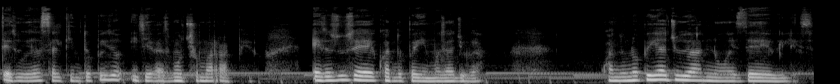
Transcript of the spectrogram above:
te subes hasta el quinto piso y llegas mucho más rápido. Eso sucede cuando pedimos ayuda. Cuando uno pide ayuda no es de débiles.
